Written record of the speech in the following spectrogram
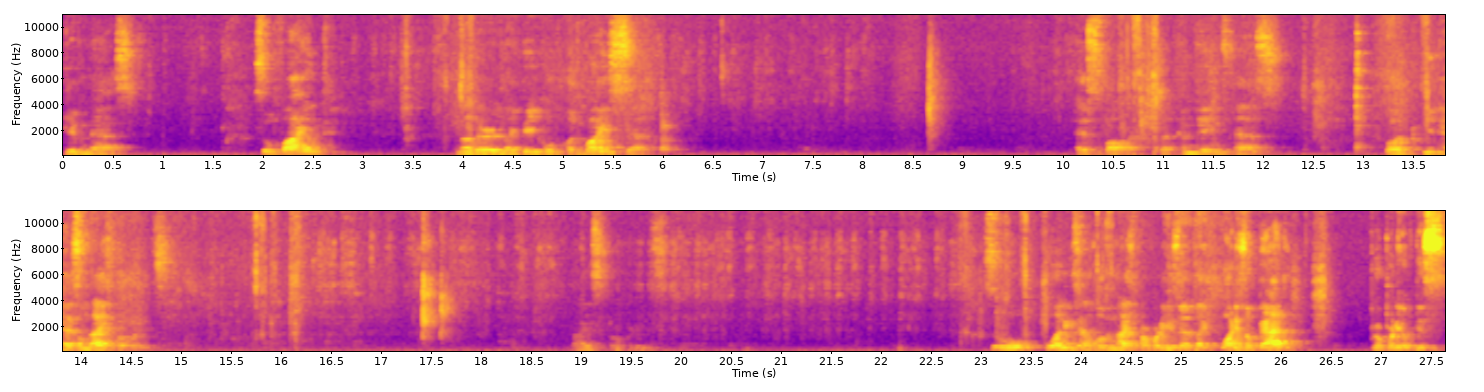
given S, so find another like they call advice set S bar that contains S but it has some nice properties. Nice properties. So one example of the nice property is that like what is a bad property of this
